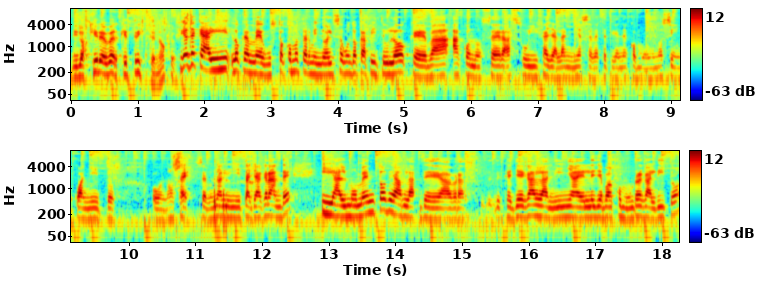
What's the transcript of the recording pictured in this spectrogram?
ni los quiere ver. Qué triste, ¿no? Fíjate que ahí lo que me gustó cómo terminó el segundo capítulo, que va a conocer a su hija, ya la niña se ve que tiene como unos cinco añitos, o no sé, se ve una niñita ya grande. Y al momento de, habla, de, abra- de que llega la niña, él le lleva como un regalito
